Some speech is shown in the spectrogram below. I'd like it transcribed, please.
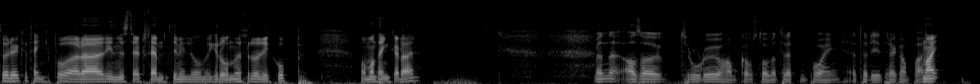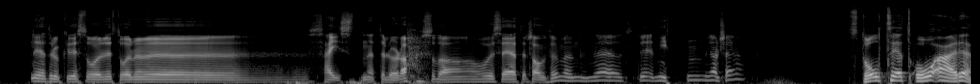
tør jeg ikke tenke på der det er investert 50 millioner kroner for å rykke opp. Hva man tenker der. Men altså, tror du HamKam står med 13 poeng etter de tre kampene? Nei. Jeg tror ikke de står, de står med 16 etter lørdag. Så da får vi se etter Sandefjord. Men 19, kanskje. Stolthet og ære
